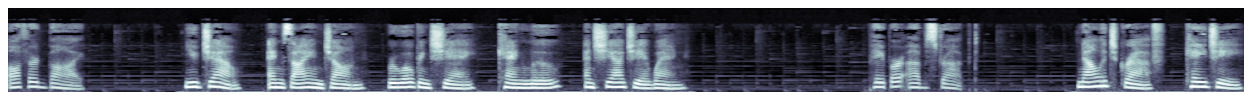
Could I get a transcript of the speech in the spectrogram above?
Authored by Yu Zhao, Anxiang Zhang, Ruobing Xie, Kang Liu, and Xiaojie Wang. Paper Abstract Knowledge Graph, KG,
